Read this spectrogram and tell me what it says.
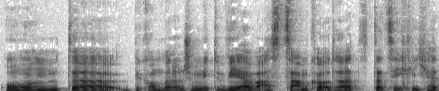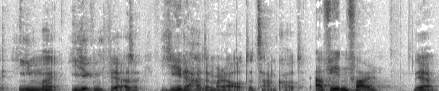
und äh, bekommt man dann schon mit, wer was zusammengehauen hat. Tatsächlich hat immer irgendwer, also jeder hat einmal ein Auto zusammengehauen. Auf jeden Fall. Ja.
